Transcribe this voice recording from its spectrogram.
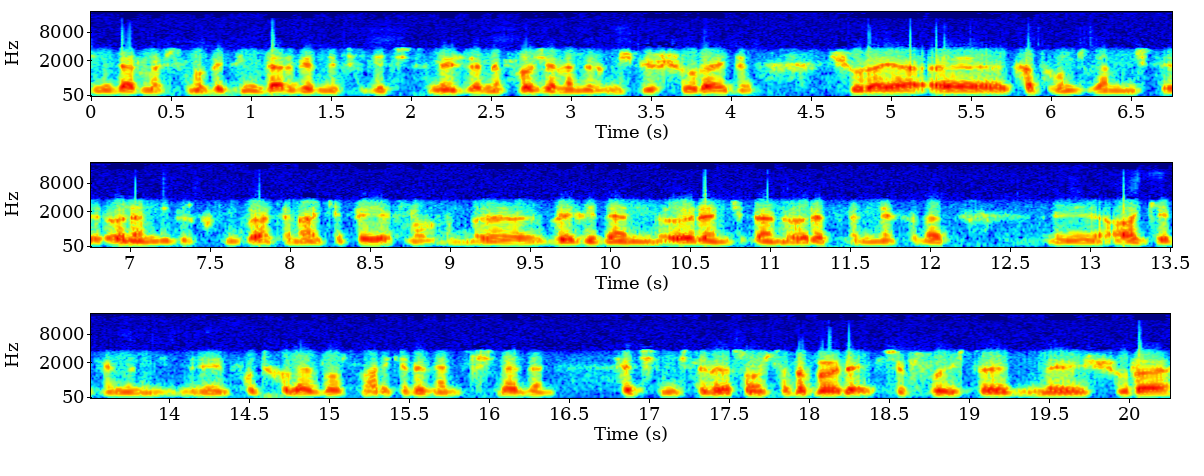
dindarlaştırma ve dindar bir nesil yetiştirme üzerine projelendirilmiş bir şuraydı. Şuraya e, katılımcıların işte önemli bir kısmı zaten AKP'ye yakın olan e, veliden, öğrenciden, öğretmenine kadar e, AKP'nin politikaları doğrultusunda hareket eden kişilerden seçilmişti ve sonuçta da böyle çıktı işte e, şura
